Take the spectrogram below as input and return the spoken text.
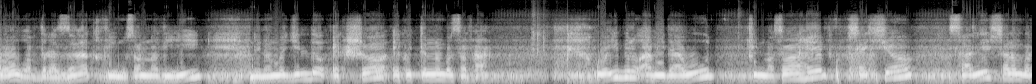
رواه عبد الرزاق في مصنفه لنمبر جلد اكشا أكتر نمبر صفحة. وابن أبي داود ফিল মসাহেব চারশো চাল্লিশ নম্বর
